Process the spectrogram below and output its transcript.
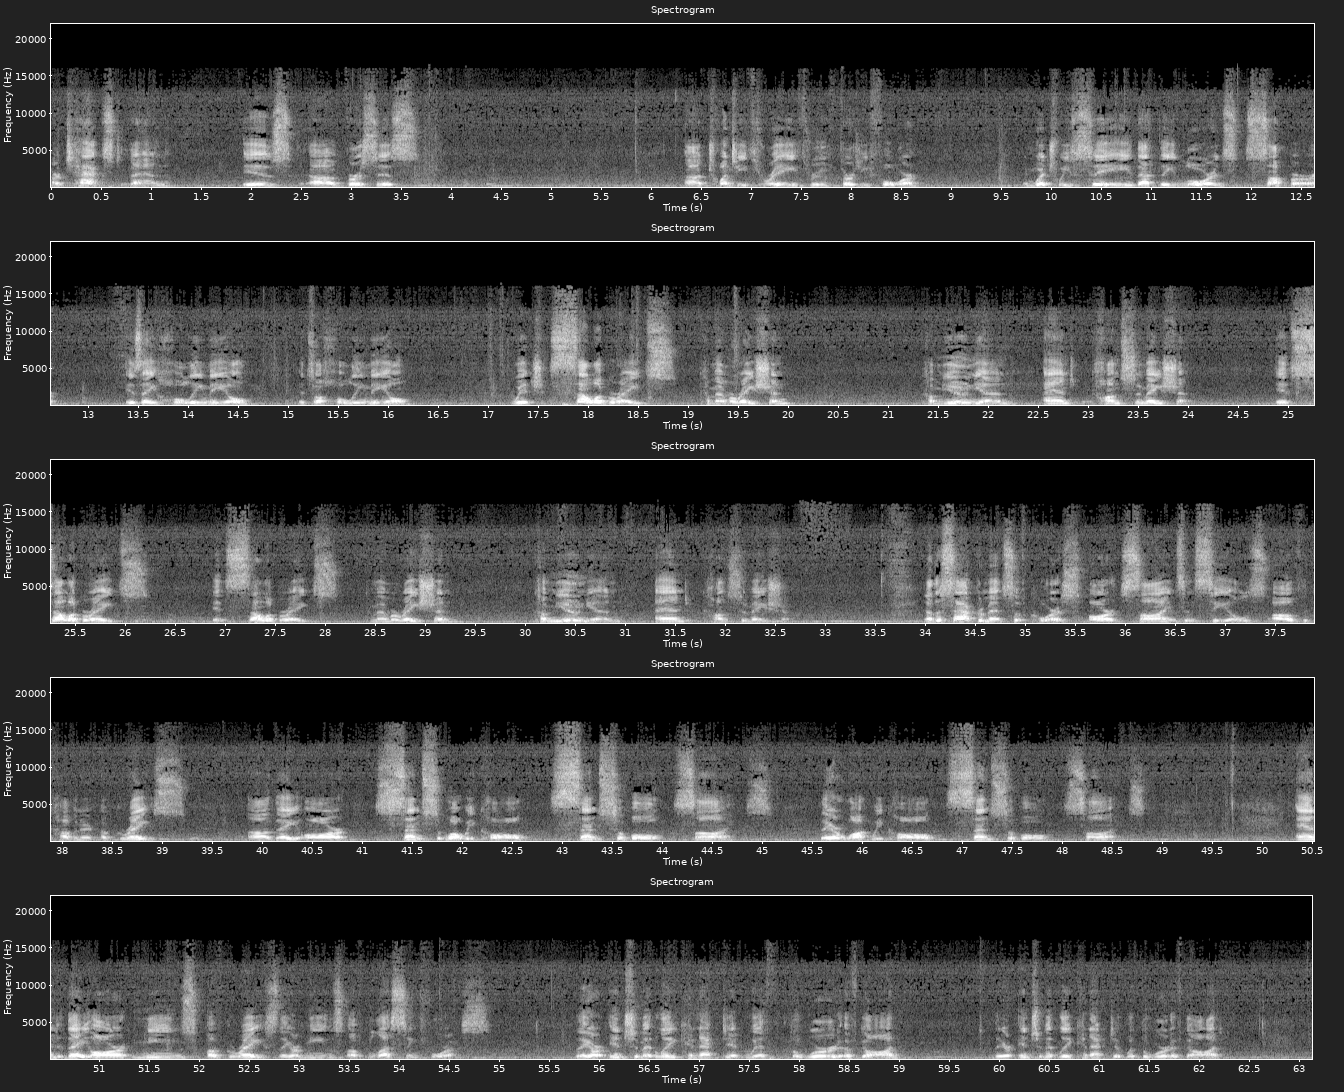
Our text then is uh, verses uh, 23 through 34, in which we see that the Lord's Supper is a holy meal. It's a holy meal which celebrates commemoration, communion, and consummation. It celebrates it celebrates commemoration, communion, and consummation. Now, the sacraments, of course, are signs and seals of the covenant of grace. Uh, they are sense, what we call sensible signs. They are what we call sensible signs. And they are means of grace, they are means of blessing for us. They are intimately connected with the Word of God they are intimately connected with the Word of God,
